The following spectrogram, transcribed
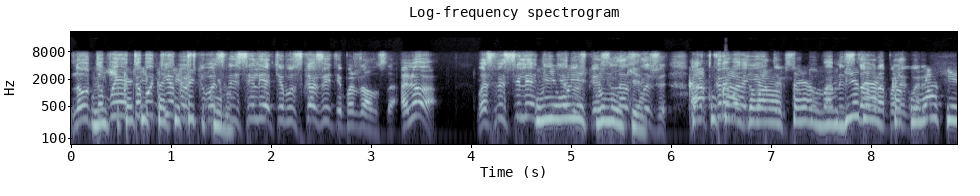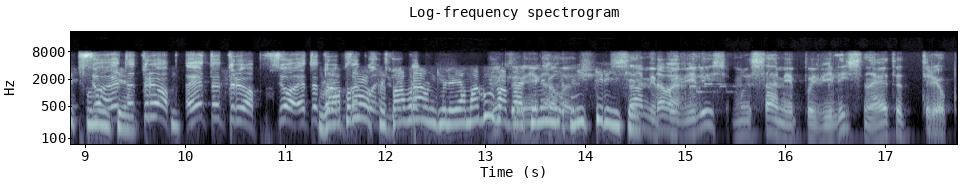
Ну, вы этому было. 80-летнему скажите, пожалуйста. Алло, У 80-летний него есть дедушка, если нас внуки. слышит, Как у открывай каждого Яндекс, деда, как у вас есть Все, внуки. это треп, это треп, все, это треп, Вопросы закончили. по Врангелю я могу Виктор задать или нет? Не истерите. сами Давай. повелись, мы сами повелись на этот треп.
